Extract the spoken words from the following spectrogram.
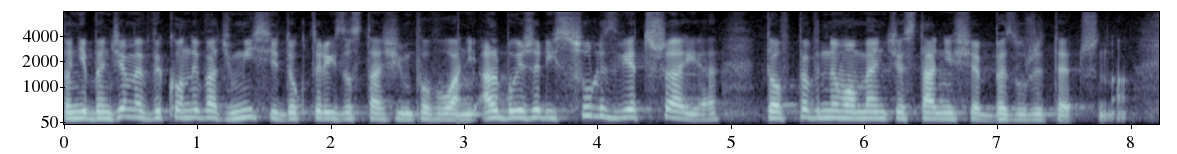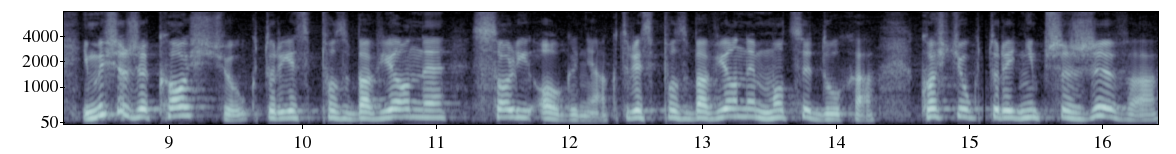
to nie będziemy wykonywać misji, do której zostaliśmy powołani. Albo jeżeli sól zwietrzeje, to w pewnym momencie stanie się bezużyteczna. I myślę, że Kościół, który jest pozbawiony soli ognia, który jest pozbawiony mocy ducha, Kościół, który nie przeżywa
